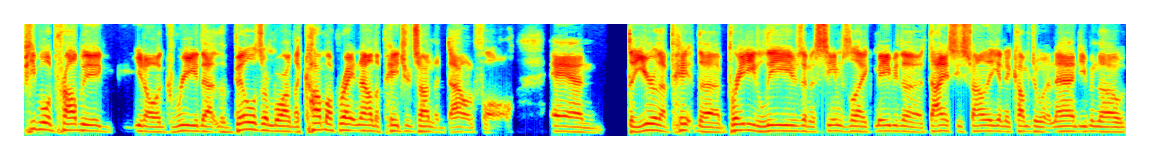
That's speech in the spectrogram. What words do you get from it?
people would probably you know agree that the Bills are more on the come up right now. The Patriots are on the downfall, and the year that pa- the Brady leaves, and it seems like maybe the dynasty's finally going to come to an end, even though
